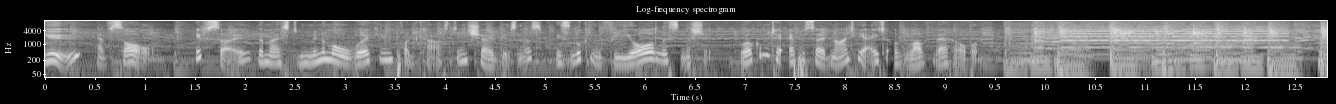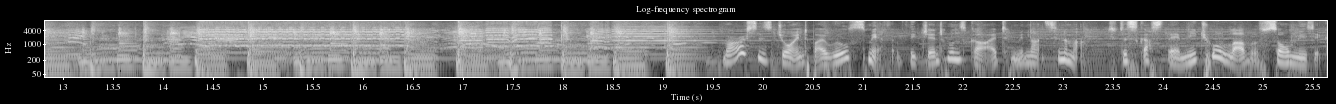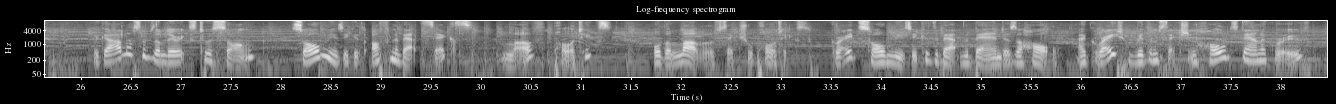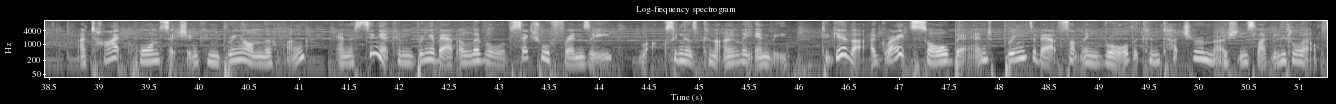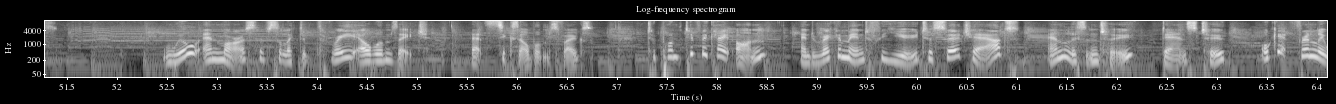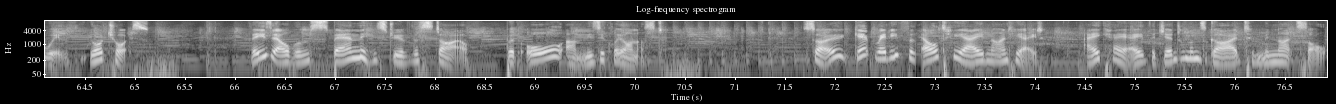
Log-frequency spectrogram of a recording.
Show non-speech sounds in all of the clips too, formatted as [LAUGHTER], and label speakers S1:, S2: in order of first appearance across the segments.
S1: you have soul? If so, the most minimal working podcast in show business is looking for your listenership. Welcome to episode 98 of Love That Album. Morris is joined by Will Smith of The Gentleman's Guide to Midnight Cinema to discuss their mutual love of soul music. Regardless of the lyrics to a song, soul music is often about sex, love, politics, or the love of sexual politics. Great soul music is about the band as a whole. A great rhythm section holds down a groove, a tight horn section can bring on the funk, and a singer can bring about a level of sexual frenzy rock singers can only envy. Together, a great soul band brings about something raw that can touch your emotions like little else. Will and Morris have selected three albums each. That's six albums, folks. To pontificate on and recommend for you to search out and listen to, dance to, or get friendly with, your choice. These albums span the history of the style, but all are musically honest. So get ready for LTA 98, aka The Gentleman's Guide to Midnight Soul.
